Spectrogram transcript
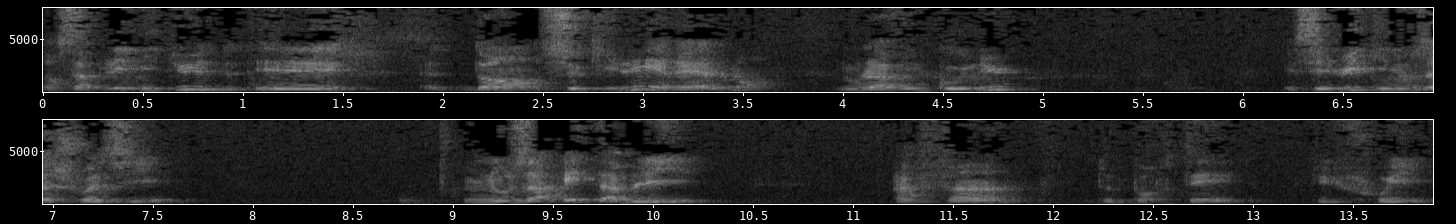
dans sa plénitude et dans ce qu'il est réellement. Nous l'avons connu. Et c'est lui qui nous a choisis, nous a établis afin de porter du fruit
